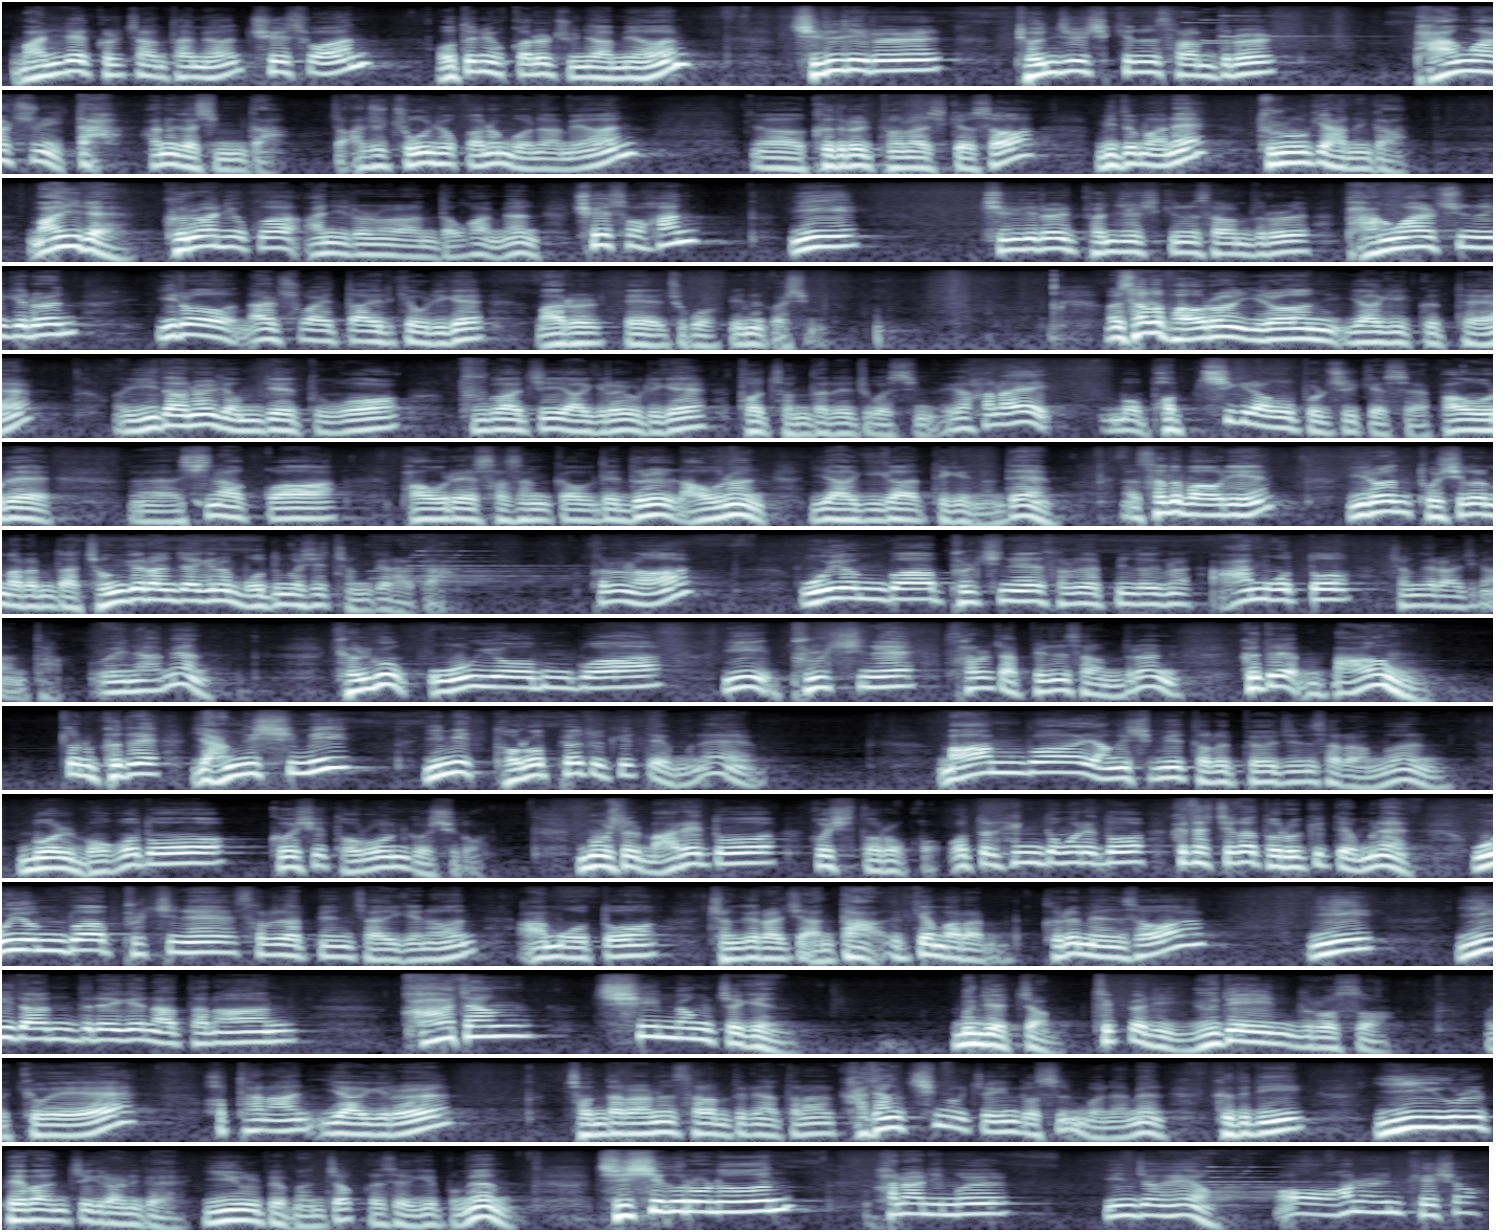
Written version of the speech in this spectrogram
만일에 그렇지 않다면 최소한 어떤 효과를 주냐면 진리를 변질시키는 사람들을 방어할 수는 있다 하는 것입니다. 아주 좋은 효과는 뭐냐면 어, 그들을 변화시켜서 믿음 안에 들어오게 하는 것. 만일에 그러한 효과가 안 일어난다고 하면 최소한 이 진리를 변질시키는 사람들을 방어할 수 있는 길은 일어날 수가 있다 이렇게 우리에게 말을 해주고 있는 것입니다. 사도 바울은 이런 이야기 끝에 이단을 염두에 두고 두 가지 이야기를 우리에게 더 전달해 주고 있습니다. 하나의 뭐 법칙이라고 볼 수 있겠어요. 바울의 어, 신학과 바울의 사상 가운데 늘 나오는 이야기가 되겠는데 사도 바울이 이런 도식을 말합니다. 정결한 자에게는 모든 것이 정결하다. 그러나 오염과 불신에 사로잡힌 자들은 아무것도 정결하지가 않다. 왜냐하면 결국 오염과 이 불신에 사로잡히는 사람들은 그들의 마음 또는 그들의 양심이 이미 더럽혀졌기 때문에 마음과 양심이 더럽혀진 사람은 뭘 먹어도 그것이 더러운 것이고 무엇을 말해도 그것이 더럽고 어떤 행동을 해도 그 자체가 더럽기 때문에 오염과 불신에 사로잡힌 자에게는 아무것도 정결하지 않다 이렇게 말합니다. 그러면서 이 이단들에게 나타난 가장 치명적인 문제점, 특별히 유대인으로서 교회에 허탄한 이야기를 전달하는 사람들이 나타나는 가장 치명적인 것은 뭐냐면 그들이 이율 배반적이라는 거예요. 이율 배반적. 그래서 여기 보면 지식으로는 하나님을 인정해요. 어, 하나님 계셔.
